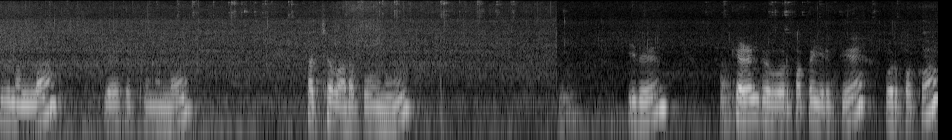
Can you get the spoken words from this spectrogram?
இது நல்லா வேகட்டும் நல்லா. பச்சை வடை போகணும் இது கிழங்கு ஒரு பக்கம் இருக்குது ஒரு பக்கம்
